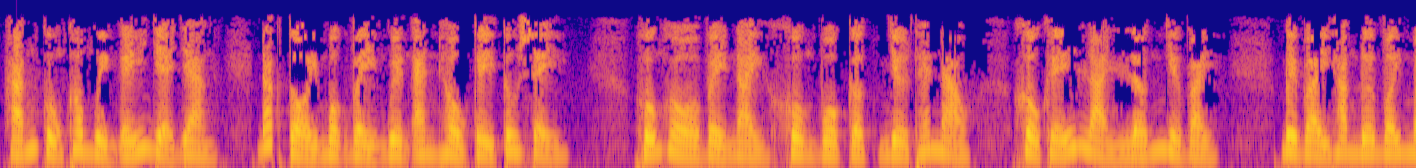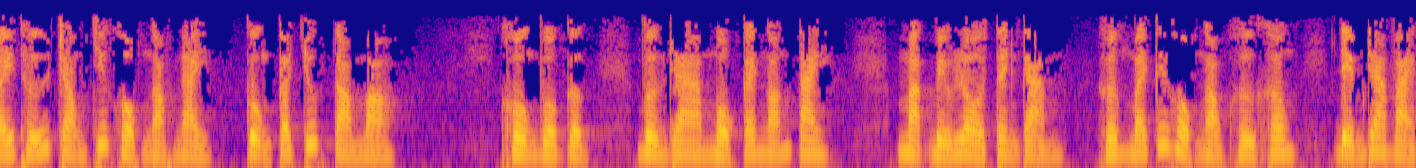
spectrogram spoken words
hắn cũng không nguyện ý dễ dàng đắc tội một vị nguyên anh hậu kỳ tu sĩ. Huống hồ vị này khôn vô cực như thế nào, khẩu khí lại lớn như vậy. Vì vậy hắn đối với mấy thứ trong chiếc hộp ngọc này cũng có chút tò mò. Khôn vô cực vươn ra một cái ngón tay, mặt biểu lộ tình cảm, hướng mấy cái hộp ngọc hư không, điểm ra vài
